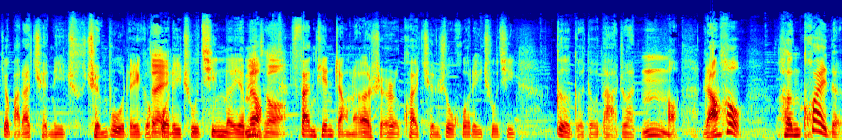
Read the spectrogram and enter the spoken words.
就把它全力出、全部的一个获利出清了？有没有？没，三天涨了二十二块，全数获利出清，个个都大赚。嗯，好，然后很快的，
